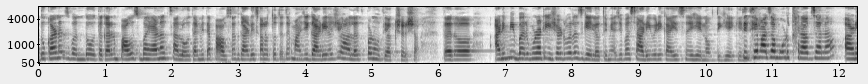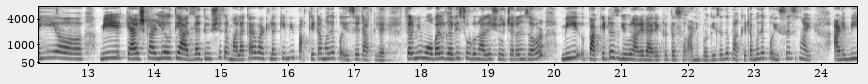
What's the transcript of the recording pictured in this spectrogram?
दुकानच बंद होतं. कारण पाऊस भयानक चालू होता मी त्या पावसात गाडी चालवत होते तर माझी गाडी अशी हालत पण होती अक्षरशः. तर आणि मी बरमुडा टी शर्टवरच गेले होते. मी अजिबात साडी विडी काहीच हे नव्हती घे केली. तिथे माझा मूड खराब झाला आणि मी कॅश काढली होती आदल्या दिवशी. तर मला काय वाटलं की मी पाकिटामध्ये पैसे टाकले. तर मी मोबाईल घरी सोडून आले शिवचरणजवळ. मी पाकिटच घेऊन आले डायरेक्ट तसं. आणि बघितलं तर पाकिटामध्ये पैसेच नाही. आणि मी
